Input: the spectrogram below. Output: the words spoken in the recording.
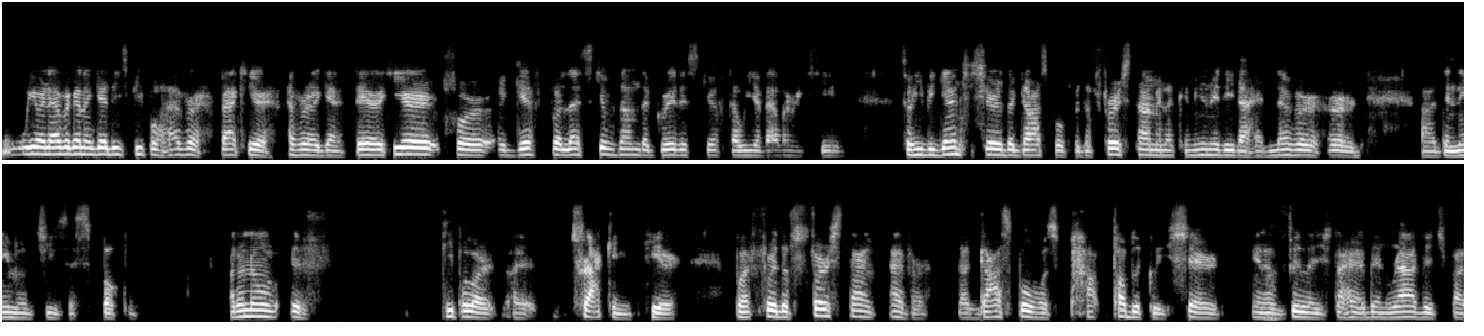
we are never gonna get these people ever back here ever again. They're here for a gift, but let's give them the greatest gift that we have ever received. So he began to share the gospel for the first time in a community that had never heard uh, the name of Jesus spoken. I don't know if people are uh, tracking here, but for the first time ever, the gospel was pu- publicly shared in a village that had been ravaged by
